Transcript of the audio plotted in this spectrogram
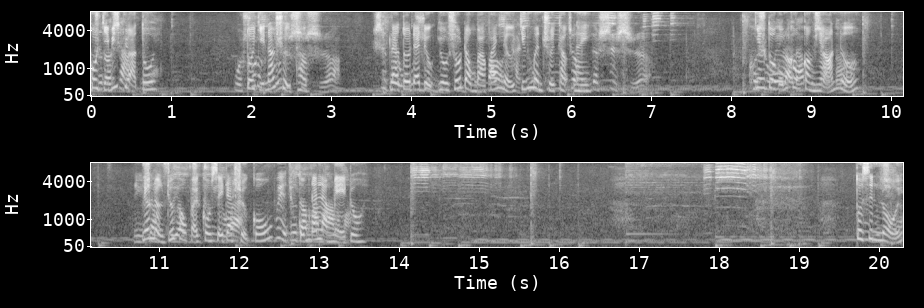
Cô chỉ biết dọa tôi. Tôi chỉ nói sự thật. Là tôi đã được vô số đồng bào phái nữ chứng minh sự thật này. Nhưng tôi cũng không còn nhỏ nữa. Nếu lần trước không phải cô xảy ra sự cố Cũng đã là mẹ rồi Tôi xin lỗi.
